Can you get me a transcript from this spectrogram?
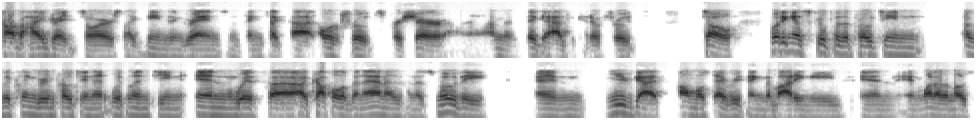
carbohydrate source like beans and grains and things like that, or fruits for sure. I'm a big advocate of fruits. So putting a scoop of the protein of the clean green protein with lentein in with uh, a couple of bananas and a smoothie, and you've got almost everything the body needs in in one of the most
